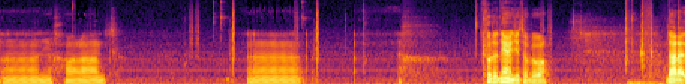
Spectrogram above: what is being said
Eee, New Holland. Eee... Kurde, nie wiem gdzie to było. Dobra,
